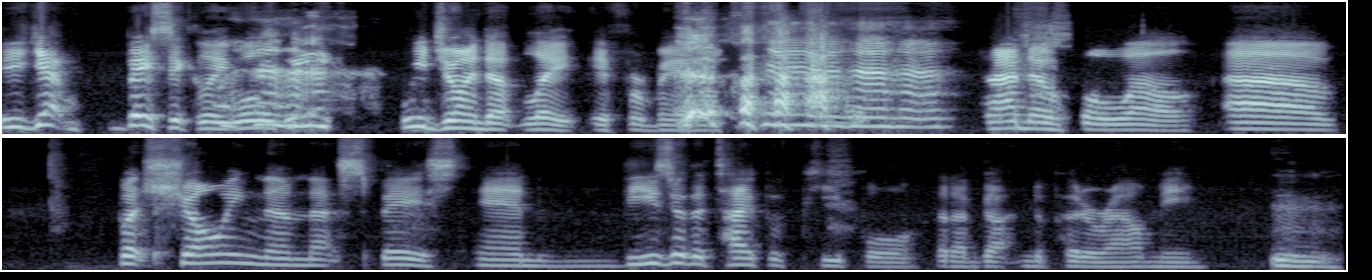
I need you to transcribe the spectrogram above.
yeah, basically. Well, we we joined up late, if we're being honest. I know full well. Uh, but showing them that space, and these are the type of people that I've gotten to put around me. Mhm.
